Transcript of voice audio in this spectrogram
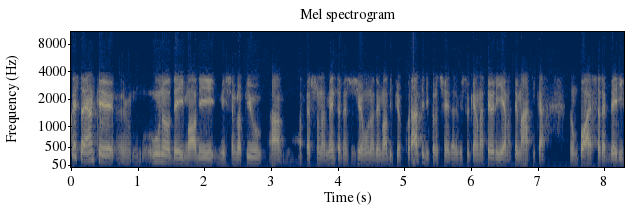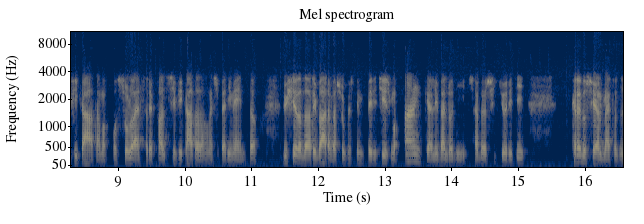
Questo è anche eh, uno dei modi, mi sembra più, a, a personalmente penso sia uno dei modi più accurati di procedere, visto che una teoria matematica non può essere verificata, ma può solo essere falsificata da un esperimento. Riuscire ad arrivare verso questo empiricismo anche a livello di cyber security credo sia il metodo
